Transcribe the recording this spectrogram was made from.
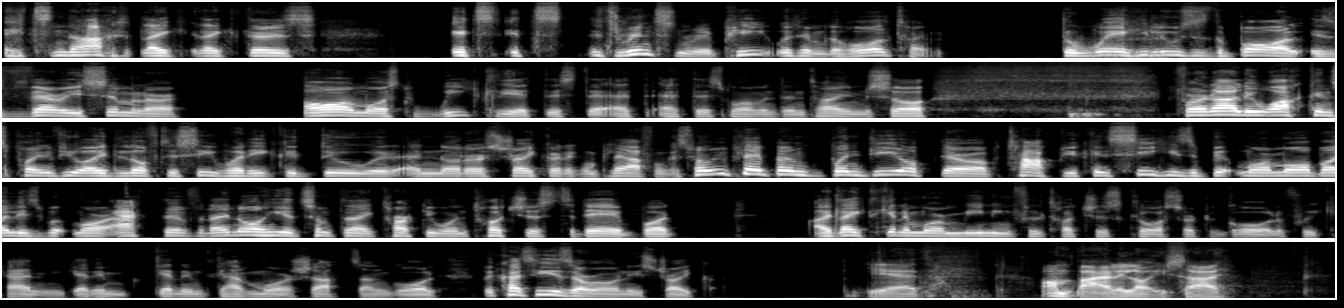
it's not like like there's it's it's it's rinse and repeat with him the whole time. The way he Mhm. loses the ball is very similar, almost weekly at this at, at this moment in time. So, for an Ollie Watkins point of view, I'd love to see what he could do with another striker that can play off him. Because when we play Buendia up there up top, you can see he's a bit more mobile, he's a bit more active, and I know he had something like thirty-one touches today, but. I'd like to get him more meaningful touches closer to goal if we can get him get him to have more shots on goal because he is our only striker. Yeah, on Bailey, like you say,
